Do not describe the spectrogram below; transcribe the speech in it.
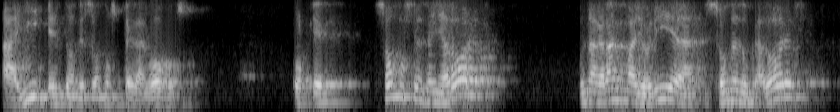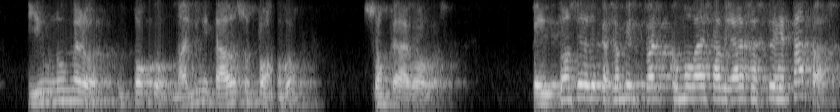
Ahí es donde somos pedagogos. Porque somos enseñadores, una gran mayoría son educadores y un número un poco más limitado, supongo, son pedagogos. Entonces la educación virtual, ¿cómo va a desarrollar esas tres etapas?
